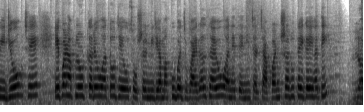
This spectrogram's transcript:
વીડિયો છે એ પણ અપલોડ કર્યો હતો, જેઓ સોશિયલ મીડિયામાં ખૂબ જ વાયરલ થયો અને તેની ચર્ચા પણ શરૂ થઈ ગઈ હતી. લો,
